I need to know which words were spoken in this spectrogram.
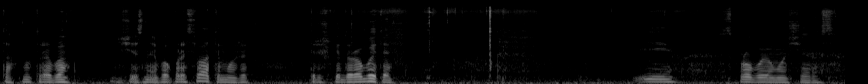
Так, ну треба ще з нею попрацювати, може трішки доробити. І спробуємо ще раз.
